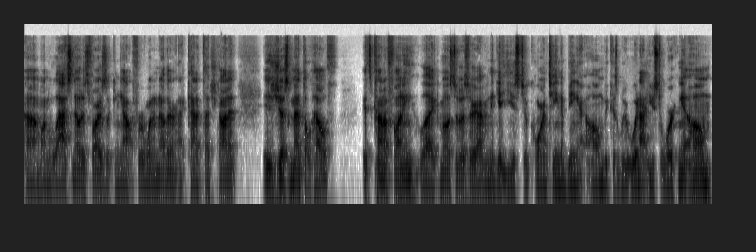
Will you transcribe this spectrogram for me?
um, on the last note, as far as looking out for one another, I kind of touched on it, is just mental health. It's kind of funny. Like most of us are having to get used to quarantine and being at home because we, are not used to working at home.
